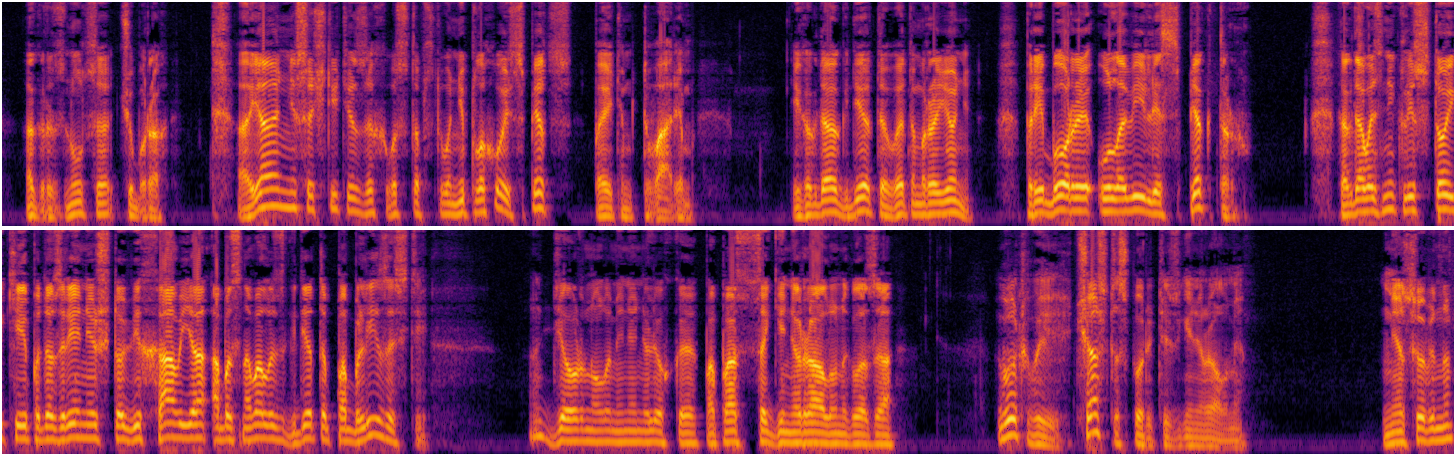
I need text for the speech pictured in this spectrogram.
— огрызнулся Чубурах. А я, не сочтите за хвостовство, неплохой спец по этим тварям. И когда где-то в этом районе приборы уловили спектр, когда возникли стойкие подозрения, что Вихавья обосновалась где-то поблизости — Дернула меня нелегкая попасться генералу на глаза. Вот вы часто спорите с генералами? Не особенно,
